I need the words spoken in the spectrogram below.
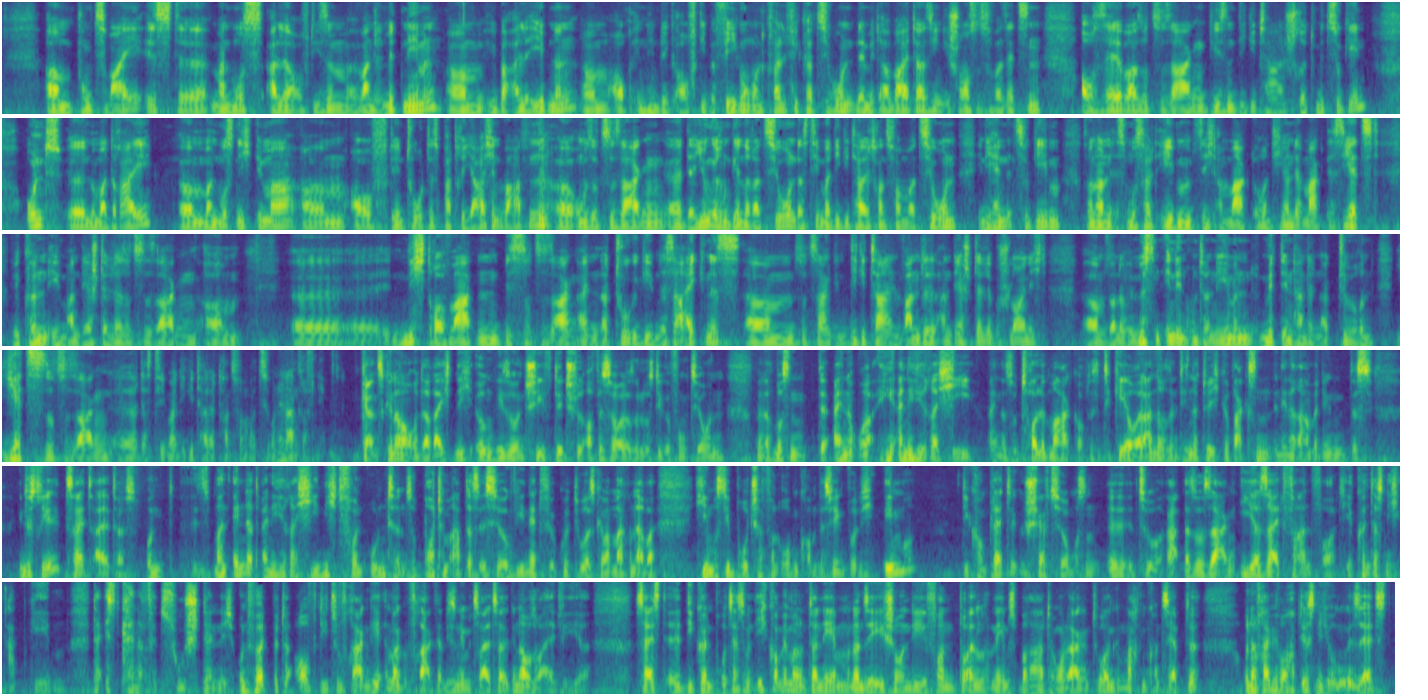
Ähm, Punkt zwei ist, äh, man muss alle auf diesem Wandel mitnehmen, ähm, über alle Ebenen, auch im Hinblick auf die Befähigung und Qualifikation der Mitarbeiter, sie in die Chance zu versetzen, auch selber sozusagen diesen digitalen Schritt mitzugehen. Und äh, Nummer drei, ähm, man muss nicht immer ähm, auf den Tod des Patriarchen warten, äh, um sozusagen äh, der jüngeren Generation das Thema digitale Transformation in die Hände zu geben, sondern es muss halt eben sich am Markt orientieren. Der Markt ist jetzt. Wir können eben an der Stelle sozusagen ähm, äh, äh, nicht darauf warten, bis sozusagen ein naturgegebenes Ereignis ähm, sozusagen den digitalen Wandel an der Stelle beschleunigt, ähm, sondern wir müssen in den Unternehmen mit den handelnden Akteuren jetzt sozusagen äh, das Thema digitale Transformation in Angriff nehmen. Ganz genau. Und da reicht nicht irgendwie so ein Chief Digital Officer oder so lustige Funktionen, sondern das muss ein, eine, eine Hierarchie, eine so tolle Marke, ob das Ikea oder andere sind, die sind natürlich gewachsen in den Rahmenbedingungen des Industriezeitalters. Und man ändert eine Hierarchie nicht von unten, so bottom-up. Das ist irgendwie nett für Kultur, das kann man machen. Aber hier muss die Botschaft von oben kommen. Deswegen würde ich immer die komplette Geschäftsführung muss äh, zu, also sagen, ihr seid verantwortlich. Ihr könnt das nicht abgeben. Da ist keiner für zuständig. Und hört bitte auf, die zu fragen, die ihr immer gefragt habt. Die sind im Zweifelsfall genauso alt wie ihr. Das heißt, äh, die können Prozesse. Und ich komme immer in ein Unternehmen und dann sehe ich schon die von tollen Unternehmensberatungen oder Agenturen gemachten Konzepte. Und dann frage ich mich, warum habt ihr es nicht umgesetzt?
